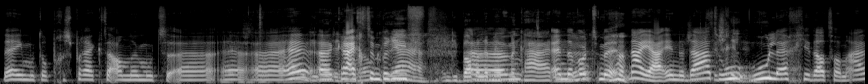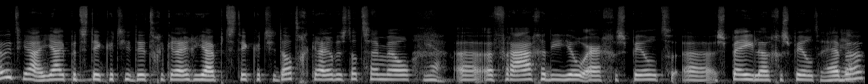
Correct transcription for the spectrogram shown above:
De een moet op gesprek, de ander moet, hè, Oh, krijgt een brief. ja, en die babbelen Ehm, met elkaar. En dan wordt me, nou ja, inderdaad, hoe, hoe leg je dat dan uit? Ja, jij hebt het stickertje dit gekregen, jij hebt het stickertje dat gekregen. Dus dat zijn wel Ja. vragen die heel erg gespeeld eh, spelen, gespeeld hebben.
